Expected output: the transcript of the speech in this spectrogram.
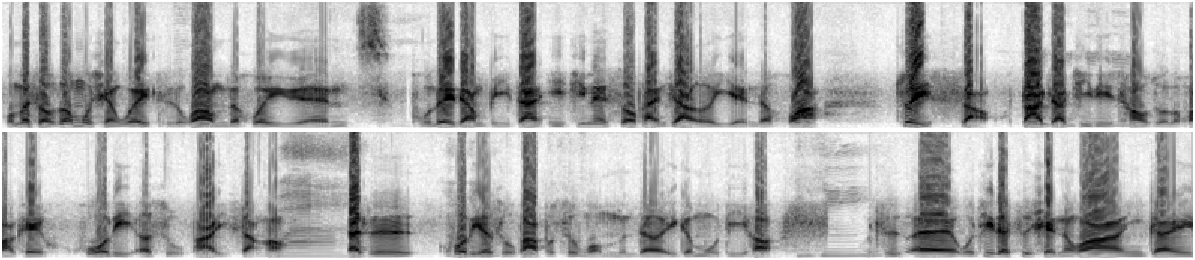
我们手中目前为止的话，我们的会员普瑞两笔单，以今天收盘价而言的话，最少大家纪律操作的话，可以获利二十五趴以上哈。但是获利二十五趴不是我们的一个目的哈。之呃，我记得之前的话，应该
